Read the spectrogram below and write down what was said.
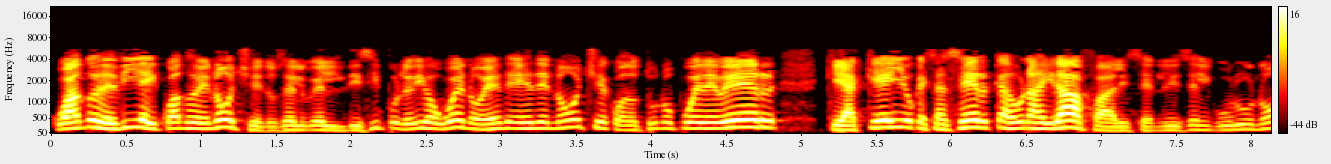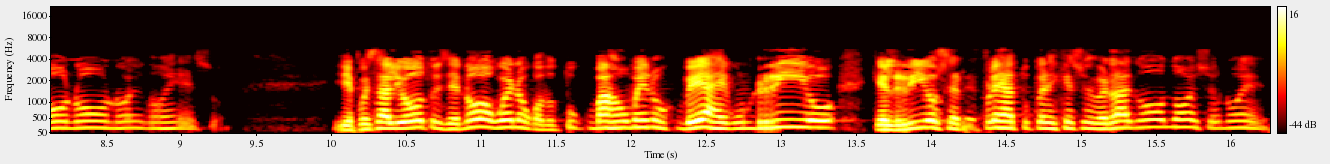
cuándo es de día y cuándo es de noche. Entonces el, discípulo le dijo, bueno, es de, noche cuando tú no puedes ver que aquello que se acerca es una jirafa. Le dice, dice el gurú, no, no, no, no es eso. Y después salió otro y dice, no, bueno, cuando tú más o menos veas en un río que el río se refleja, ¿tú crees que eso es verdad? No, no, eso no es.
